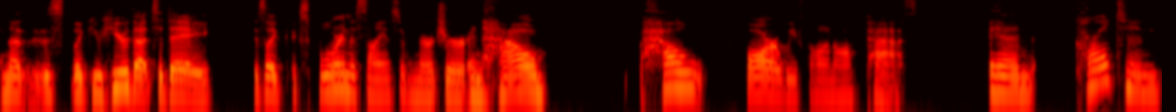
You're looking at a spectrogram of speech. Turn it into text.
And that is like you hear that today is like exploring the science of nurture and how how far we've gone off path. And Karlton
